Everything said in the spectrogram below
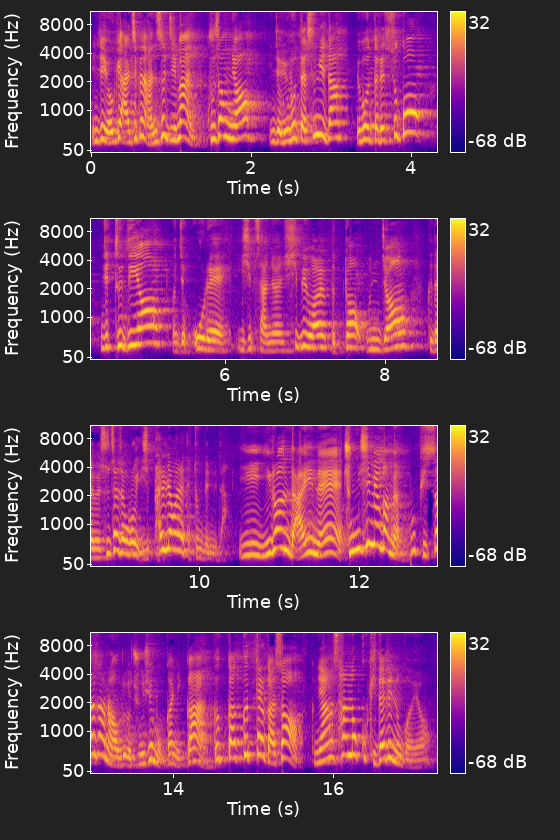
이제 여기 아직은 안 쓰지만 구 성역 이제 이번 달에 씁니다. 이번 달에 쓰고 이제 드디어 이제 올해 24년 12월부터 운정 그다음에 순차적으로 28년에 개통됩니다. 이 이런 라인에 중심에 가면 음, 비싸잖아. 우리가 중심에 못 가니까 끝과 끝에 가서 그냥 사놓고 기다리는 거예요.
